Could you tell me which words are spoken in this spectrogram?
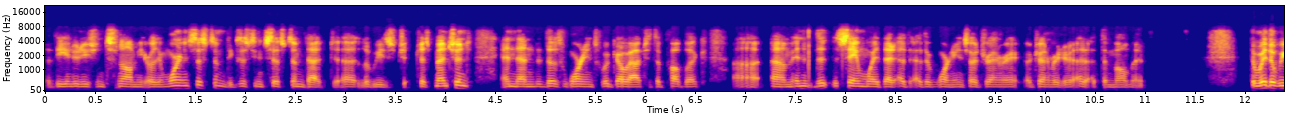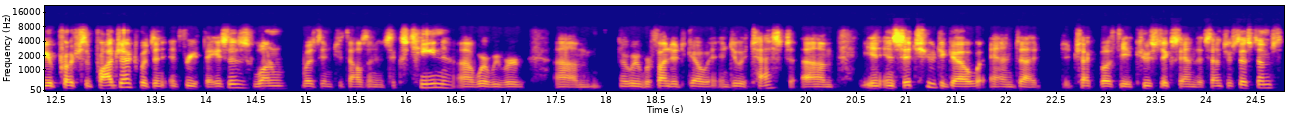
the Indonesian tsunami early warning system, the existing system that uh, Louise just mentioned, and then those warnings would go out to the public uh, um, in the, the, same way that other warnings are, generate, are generated at, at the moment. The way that we approached the project was in, in three phases. One was in 2016, uh, where we were um, where we were funded to go and do a test um, in, in situ to go and uh, to check both the acoustics and the sensor systems.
